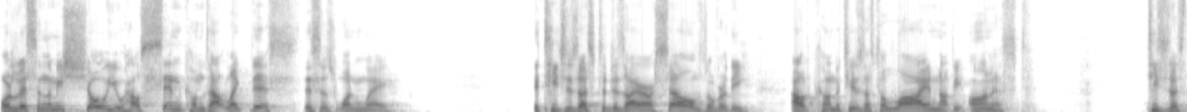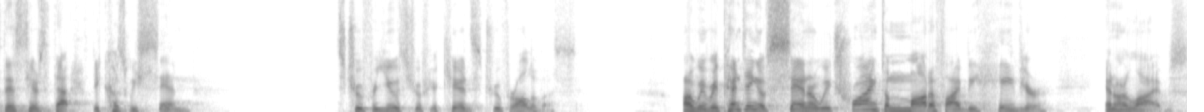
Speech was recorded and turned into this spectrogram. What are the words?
Or listen, let me show you how sin comes out like this. This is one way. It teaches us to desire ourselves over the outcome. It teaches us to lie and not be honest. Teaches us this, here's that, because we sin. It's true for you, it's true for your kids, it's true for all of us. Are we repenting of sin? Are we trying to modify behavior in our lives?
